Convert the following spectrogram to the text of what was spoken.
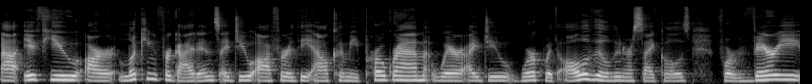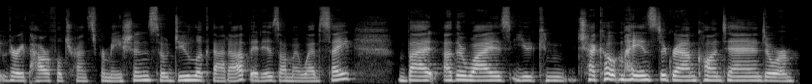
Uh, if you are looking for guidance, I do offer the Alchemy program where I do work with all of the lunar cycles for very, very powerful transformations. So do look that up. It is on my website. But otherwise, you can check out my Instagram content or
